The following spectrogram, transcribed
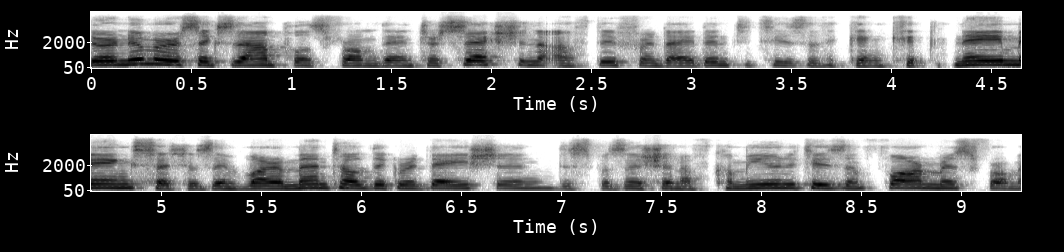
There are numerous examples from the intersection of different identities that can keep naming, such as environmental degradation, disposition of communities and farmers from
